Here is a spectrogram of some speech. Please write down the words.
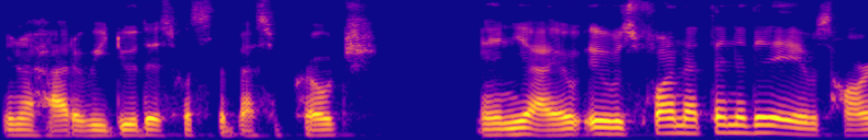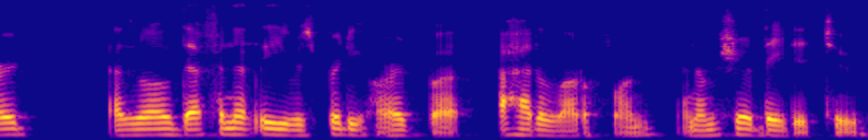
you know, how do we do this? What's the best approach? And yeah, it, it was fun. At the end of the day, it was hard as well. Definitely, it was pretty hard, but I had a lot of fun, and I'm sure they did too.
